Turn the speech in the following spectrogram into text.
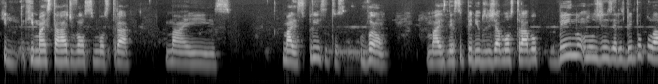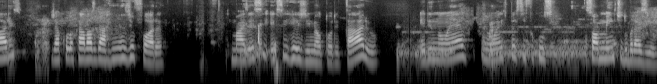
que, que mais tarde vão se mostrar mais, mais explícitos, vão. Mas nesse período ele já mostrava, bem nos dizeres bem populares, já colocava as garrinhas de fora. Mas esse, esse regime autoritário, ele não é, não é específico somente do Brasil.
